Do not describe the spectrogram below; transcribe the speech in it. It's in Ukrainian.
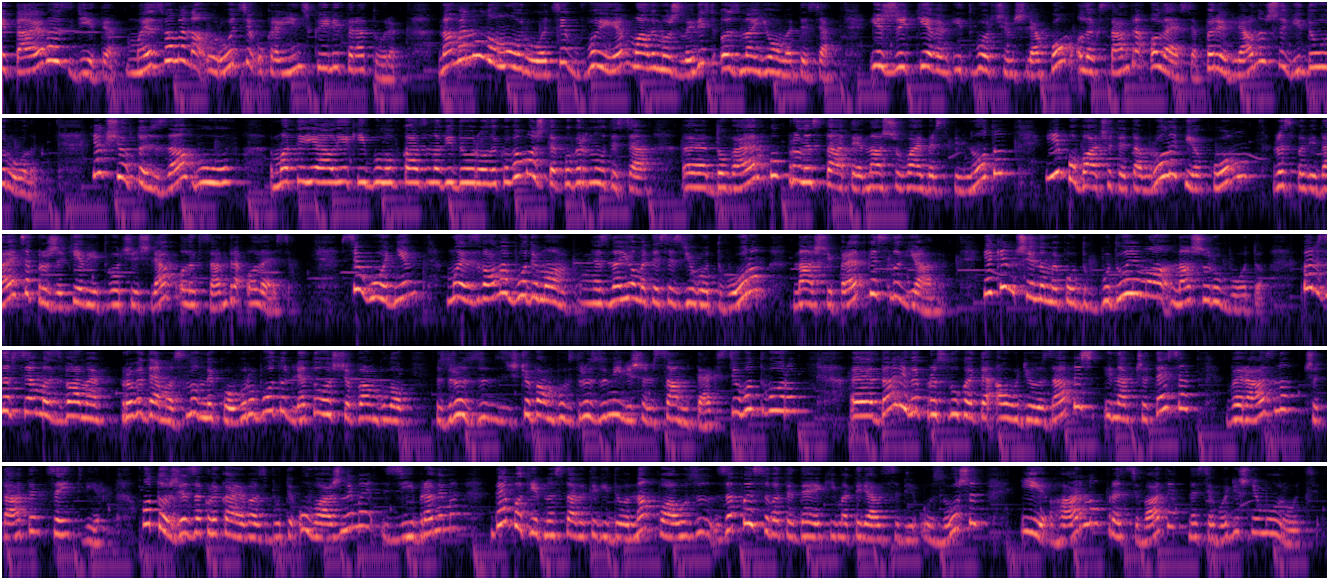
Вітаю вас, діти! Ми з вами на уроці української літератури. На минулому уроці ви мали можливість ознайомитися із життєвим і творчим шляхом Олександра Олеся, переглянувши відеоролик. Якщо хтось забув матеріал, який було вказано в відеоролику, ви можете повернутися е, доверху, пролистати нашу вайбер-спільноту і побачити там ролик, в якому розповідається про життєвий і творчий шлях Олександра Олеся. Сьогодні ми з вами будемо знайомитися з його твором Наші предки слов'яни. Яким чином ми будуємо нашу роботу? Перш за все, ми з вами проведемо словникову роботу для того, щоб вам було щоб вам був зрозумілішим сам текст цього твору. Е, Далі ви прослухайте аудіозапис і навчитеся виразно читати цей твір. Отож, я закликаю вас бути уважними, зібраними, де потрібно ставити відео на паузу, записувати деякий матеріал собі у зошит і гарно працювати на сьогоднішньому уроці.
